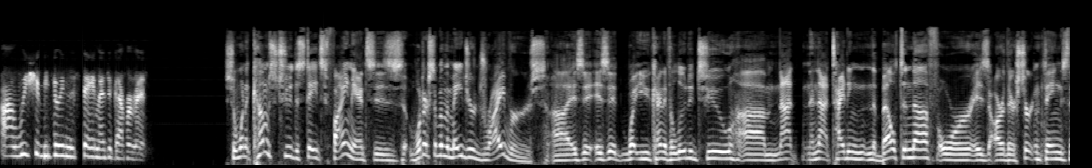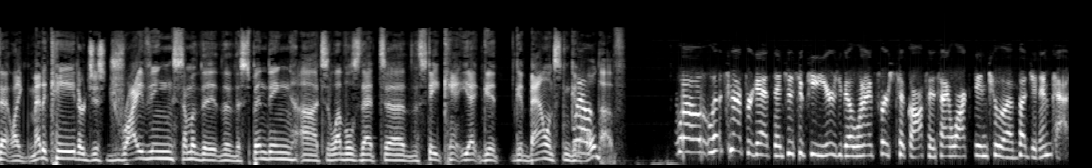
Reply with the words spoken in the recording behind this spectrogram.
Uh, we should be doing the same as a government. So when it comes to the state's finances, what are some of the major drivers? Uh, is it is it what you kind of alluded to, um, not not tightening the belt enough, or is are there certain things that like Medicaid are just driving some of the the, the spending uh, to levels that uh, the state can't yet get get balanced and get well, a hold of? Well, let's not forget that just a few years ago when I first took office, I walked into a budget impasse.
